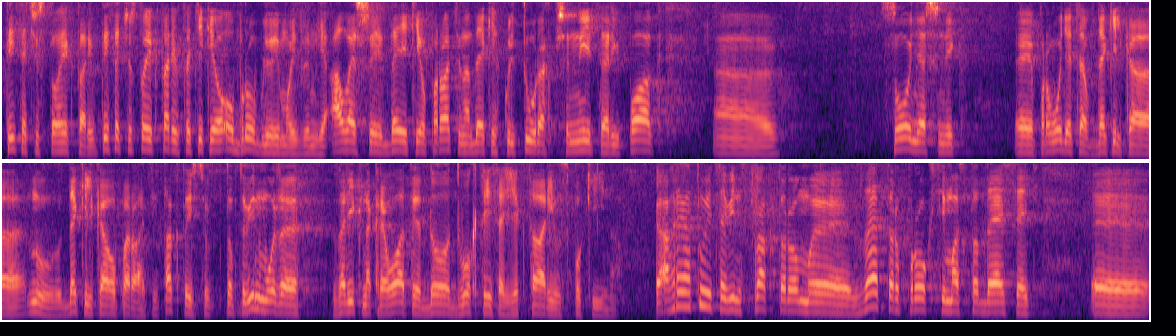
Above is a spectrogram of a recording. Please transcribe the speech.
1100 гектарів. 1100 гектарів це тільки оброблюємої землі, але ж деякі операції на деяких культурах пшениця, ріпак, соняшник е, проводяться в декілька, ну, декілька операцій. Так? Тобто, він може за рік накривати до 2000 гектарів спокійно. Агрегатується він з трактором е, Zetor Proxima 110, е,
